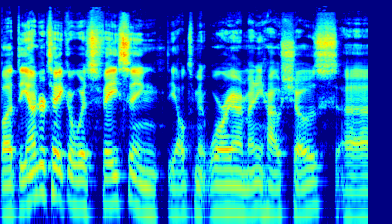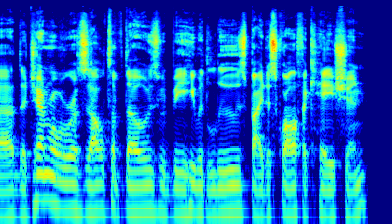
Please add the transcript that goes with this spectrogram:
But The Undertaker was facing The Ultimate Warrior on many house shows. Uh, the general result of those would be he would lose by disqualification.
